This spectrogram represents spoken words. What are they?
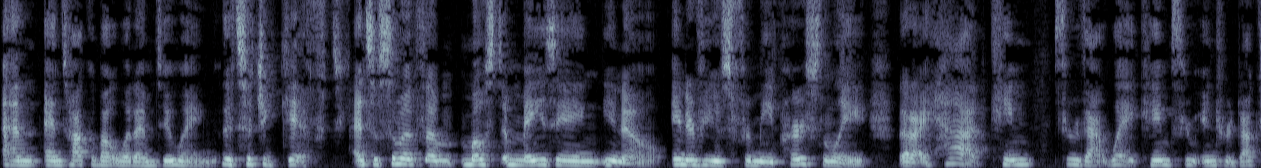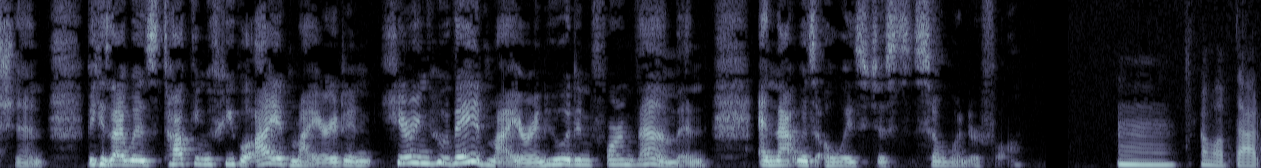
and, and talk about what I'm doing. It's such a gift. And so some of the most amazing, you know, interviews for me personally that I had came through that way, came through introduction because I was talking with people I admired and hearing who they admire and who had informed them. And, and that was always just so wonderful. Mm, I love that.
